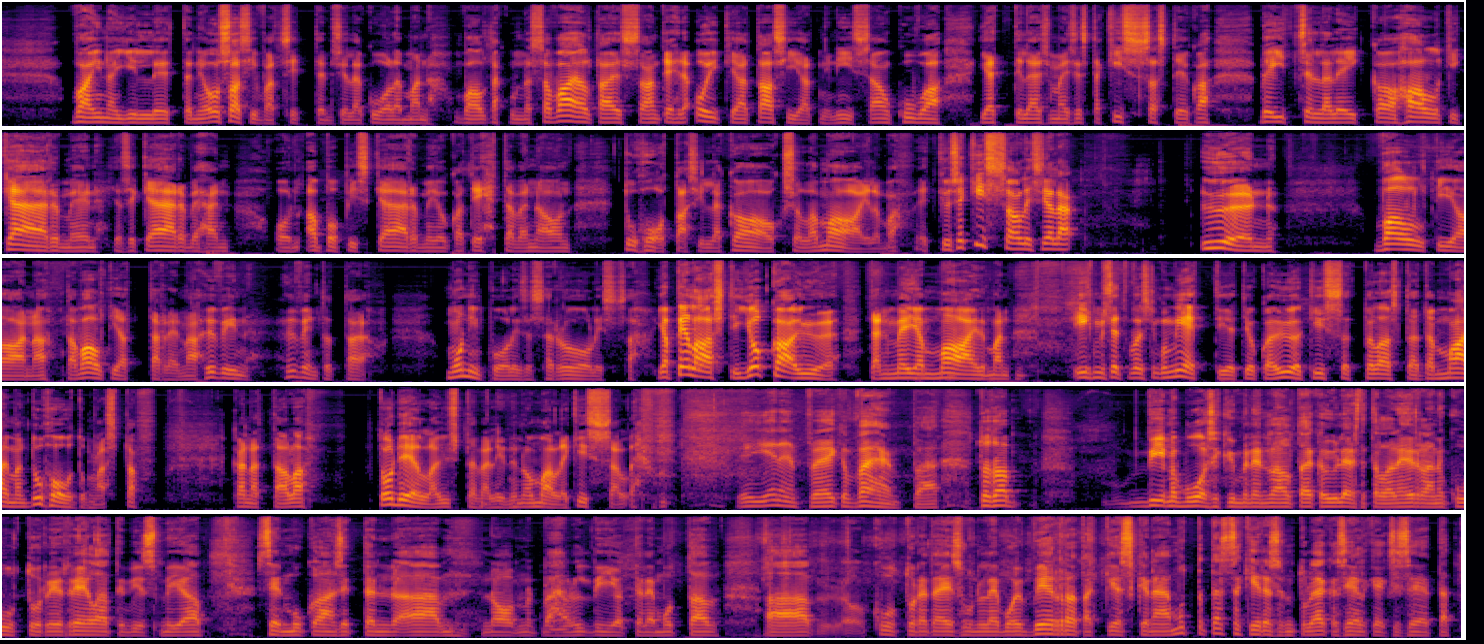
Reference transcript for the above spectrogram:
vainajille, että ne osasivat sitten siellä kuoleman valtakunnassa vaeltaessaan tehdä oikeat asiat, niin niissä on kuva jättiläismäisestä kissasta, joka veitsellä leikkaa halki käärmeen, ja se käärmehän on apopis-käärme, joka tehtävänä on tuhota sillä kaauksella maailma. Että kyllä se kissa oli siellä yön valtiaana tai valtiattarena hyvin, hyvin tota, monipuolisessa roolissa ja pelasti joka yö tämän meidän maailman. Ihmiset voisivat niin miettiä, että joka yö kissat pelastaa tämän maailman tuhoutumasta. Kannattaa olla todella ystävällinen omalle kissalle. Ei enempää eikä vähempää. Tota, viime vuosikymmenen on aika yleistä tällainen erilainen kulttuurirelativismi ja sen mukaan sitten, äh, no vähän liioittelen, mutta äh, kulttuureita ei suunnilleen voi verrata keskenään, mutta tässä kirjassa nyt tuli aika selkeäksi se, että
